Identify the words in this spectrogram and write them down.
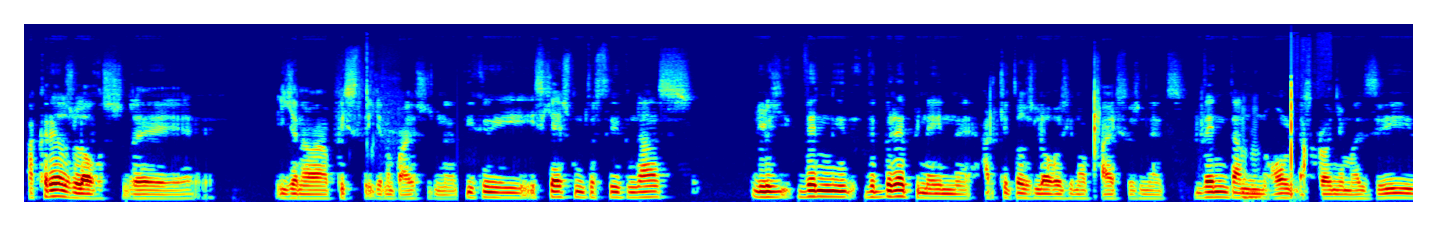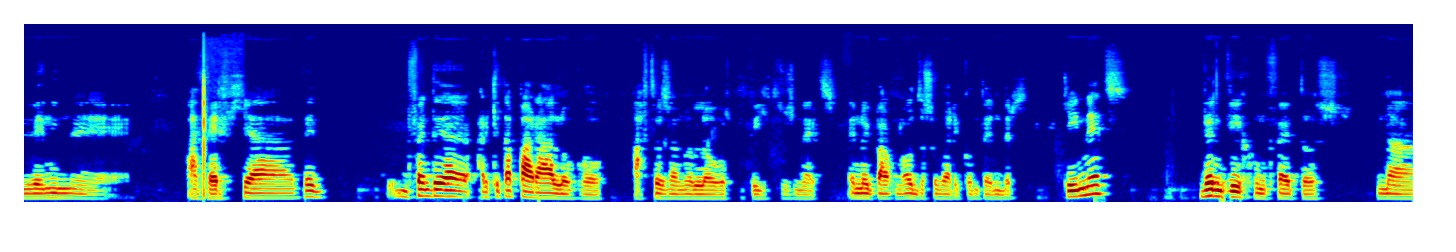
ακραίος λόγος ε, για να πιστεί, για να πάει στους Nets. Η, η σχέση του με τον Steve Nash λογι- δεν, είναι- δεν πρέπει να είναι αρκετός λόγος για να πάει στους Nets. Δεν ήταν Μμμ. όλα τα χρόνια μαζί, δεν είναι αδέρφια. Δεν, μου φαίνεται αρκετά παράλογο αυτός να είναι ο λόγος που πήγε στους Nets. Ενώ υπάρχουν όντως σοβαροί contenders. Και οι Nets δεν δείχνουν φέτος να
